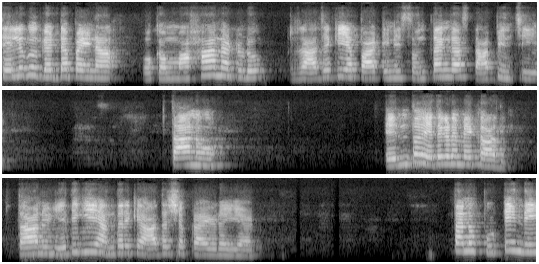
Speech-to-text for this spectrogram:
తెలుగు గడ్డపైన ఒక మహానటుడు రాజకీయ పార్టీని సొంతంగా స్థాపించి తాను ఎంతో ఎదగడమే కాదు తాను ఎదిగి అందరికీ ఆదర్శప్రాయుడయ్యాడు. తను పుట్టింది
